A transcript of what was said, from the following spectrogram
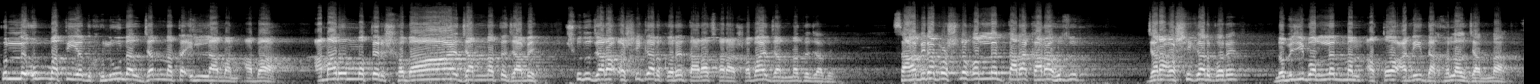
কুল্লে উম্মতি ইয়াদখুলুন আল জান্নাতা ইল্লামান আবা। আমার উম্মতের সবাই জান্নাতে যাবে। শুধু যারা অস্বীকার করে তারা ছাড়া সবাই জান্নাতে যাবে। সাহাবিরা প্রশ্ন করলেন, তারা কারা হুজুর? যারা অস্বীকার করে, নবীজি বললেন, মান অত আনি দাখলাল জান্নাত।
